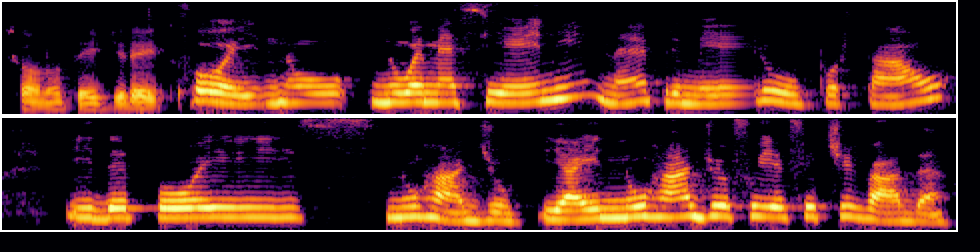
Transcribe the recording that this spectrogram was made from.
Se eu anotei direito? Foi no, no MSN, né? Primeiro o portal e depois no rádio. E aí no rádio eu fui efetivada.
